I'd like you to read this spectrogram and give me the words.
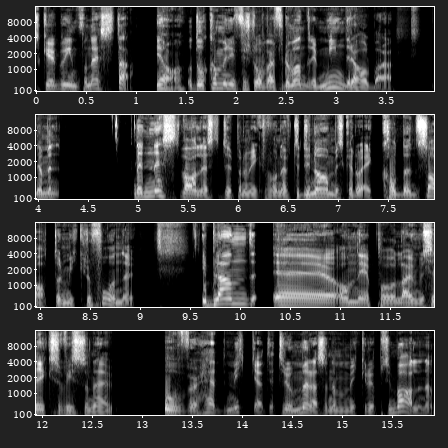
Ska jag gå in på nästa? Ja, Och Då kommer ni förstå varför de andra är mindre hållbara. Nej, men den näst vanligaste typen av mikrofon efter dynamiska då är kondensatormikrofoner. Ibland, eh, om ni är på livemusik, så finns sådana här overhead-mickar till trummor, alltså när man mickar upp cymbalerna.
